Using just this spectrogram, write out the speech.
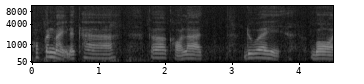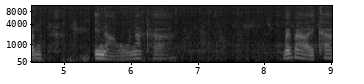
พบกันใหม่นะคะ ก็ขอลาด้วยบอลอีเหนานะคะ บ๊ายบายค่ะ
